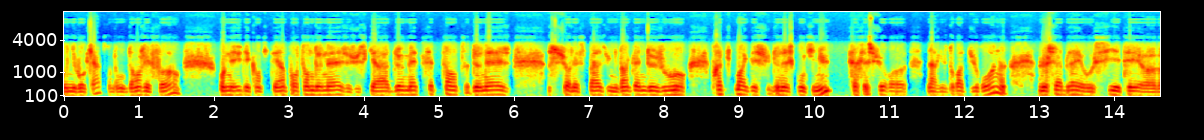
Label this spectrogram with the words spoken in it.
au niveau 4, donc danger fort. On a eu des quantités importantes de neige, jusqu'à 2 mètres 70 de neige sur l'espace d'une vingtaine de jours, pratiquement avec des chutes de neige continues. Ça, c'est sur euh, la rive droite du Rhône. Le Chablais a aussi été euh,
